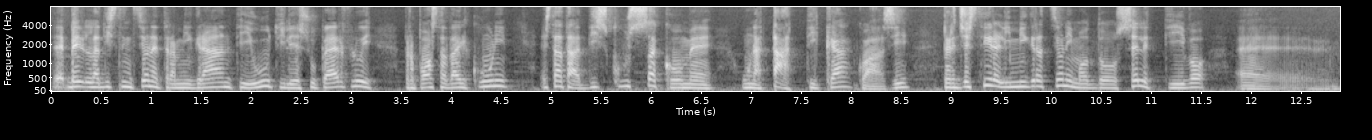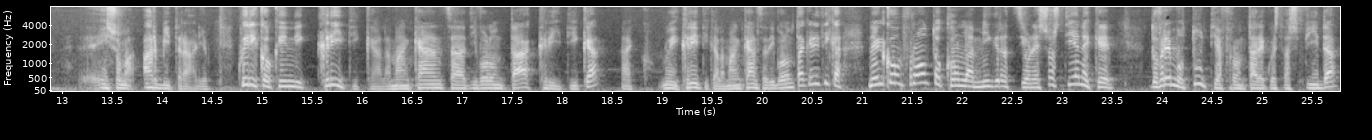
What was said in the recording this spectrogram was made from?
Eh, beh, la distinzione tra migranti utili e superflui proposta da alcuni è stata discussa come una tattica quasi per gestire l'immigrazione in modo selettivo, eh, insomma arbitrario. Quirico quindi critica la mancanza di volontà critica, ecco, lui critica la mancanza di volontà critica nel confronto con la migrazione e sostiene che dovremmo tutti affrontare questa sfida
